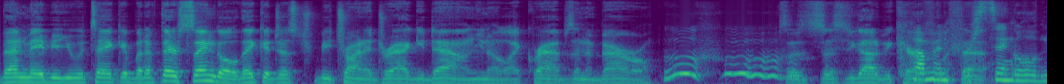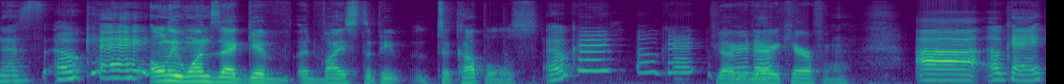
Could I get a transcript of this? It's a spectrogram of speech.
then maybe you would take it. But if they're single, they could just be trying to drag you down, you know, like crabs in a barrel. Ooh. So it's just you got to be careful Coming for that. singleness. Okay. Only ones that give advice to people to couples. Okay. Okay. You got to be very careful. Uh, okay.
